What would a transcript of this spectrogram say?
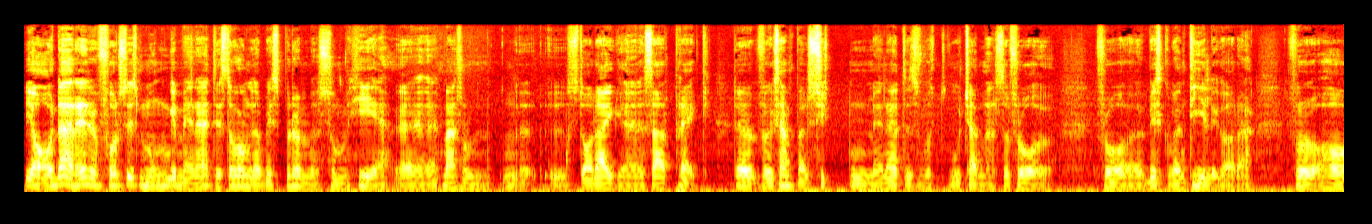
Ja, og der er det forholdsvis mange menigheter i Stavanger bispedømme som har uh, et mer sånn uh, stadeget særpreg. Det er f.eks. 17 menigheter som har fått godkjennelse fra, fra biskopen tidligere for å ha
